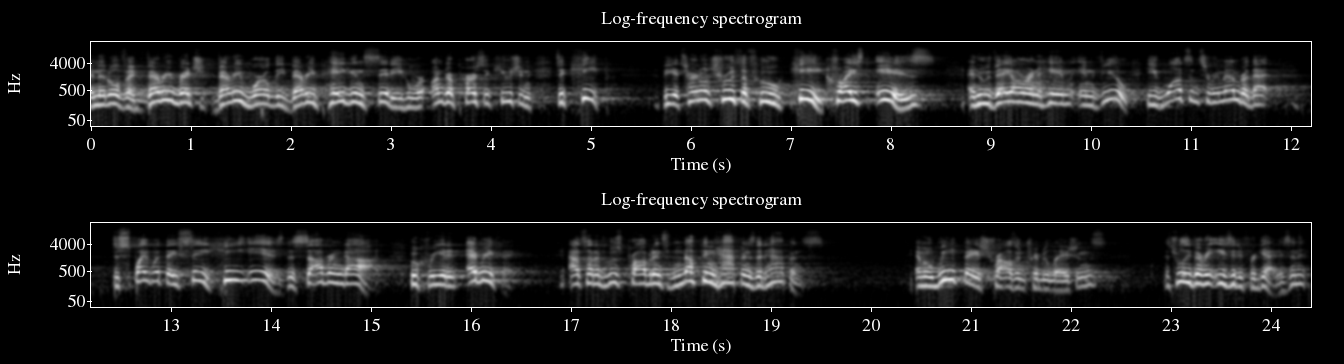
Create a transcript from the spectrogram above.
in the middle of a very rich, very worldly, very pagan city who were under persecution, to keep the eternal truth of who He, Christ, is and who they are in Him in view. He wants them to remember that despite what they see, He is the sovereign God who created everything, outside of whose providence nothing happens that happens. And when we face trials and tribulations, it's really very easy to forget, isn't it?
